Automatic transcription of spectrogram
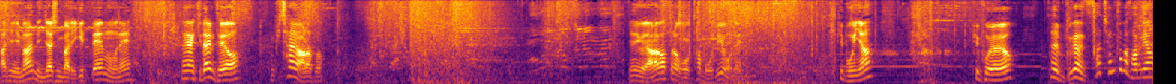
하지만 닌자 신발이기 때문에 그냥 기다리면 돼요 피 차요 알아서 얘 이거 야라가스라고 top 어디에 오네 피 보이냐? 피 보여요? 사실 그냥 사 champ가 사기야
